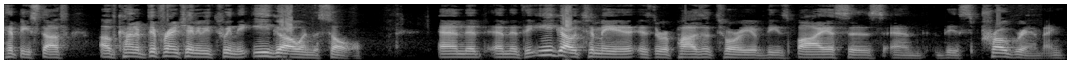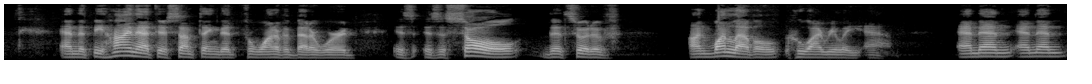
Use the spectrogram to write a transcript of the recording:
hippie stuff of kind of differentiating between the ego and the soul. and that and that the ego to me is the repository of these biases and this programming, and that behind that there's something that, for want of a better word, is is a soul that sort of on one level who I really am, and then and then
